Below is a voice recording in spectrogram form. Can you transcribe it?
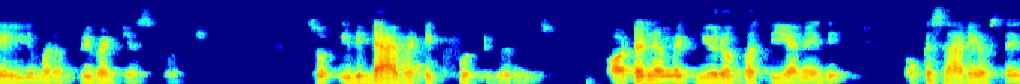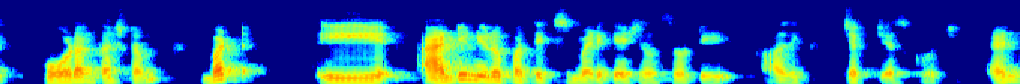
డైలీ మనం ప్రివెంట్ చేసుకోవచ్చు. సో, ఇది డయాబెటిక్ ఫుడ్ గురించి. ఆటోనోమిక్ న్యూరోపతి అనేది ఒకసారి వస్తే పోవడం కష్టం. బట్ ఈ యాంటీ న్యూరోపతిక్స్ మెడికేషన్స్ తోటి అది చెక్ చేసుకోవచ్చు. అండ్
